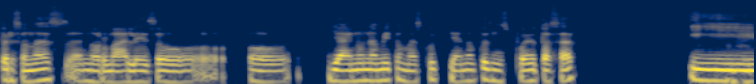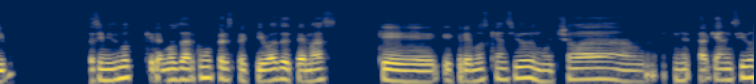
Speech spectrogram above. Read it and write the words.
personas ah, normales o, o, ya en un ámbito más cotidiano, pues nos puede pasar. Y asimismo queremos dar como perspectivas de temas que, que, creemos que han sido de mucha, que han sido,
